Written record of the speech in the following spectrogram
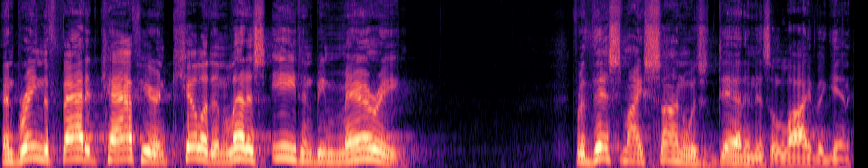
And bring the fatted calf here and kill it, and let us eat and be merry. For this my son was dead and is alive again.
